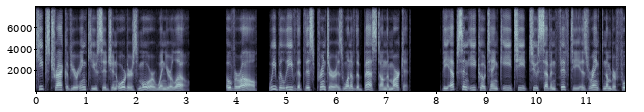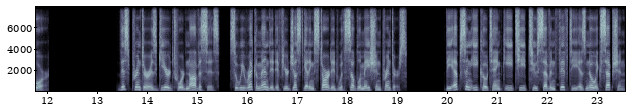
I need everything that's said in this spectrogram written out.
keeps track of your ink usage and orders more when you're low. Overall, we believe that this printer is one of the best on the market. The Epson EcoTank ET2750 is ranked number 4. This printer is geared toward novices, so we recommend it if you're just getting started with sublimation printers. The Epson EcoTank ET2750 is no exception,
